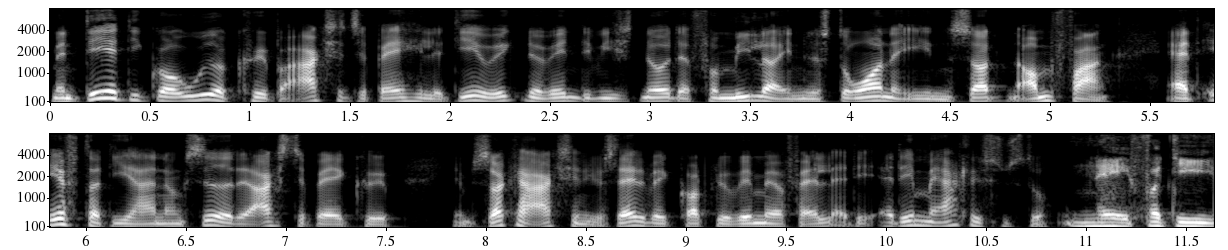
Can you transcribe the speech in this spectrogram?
Men det, at de går ud og køber aktier tilbage, det er jo ikke nødvendigvis noget, der formidler investorerne i en sådan omfang, at efter de har annonceret det aktietilbagekøb, jamen så kan aktien jo stadigvæk godt blive ved med at falde. Er det, er det mærkeligt, synes du? Nej, fordi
